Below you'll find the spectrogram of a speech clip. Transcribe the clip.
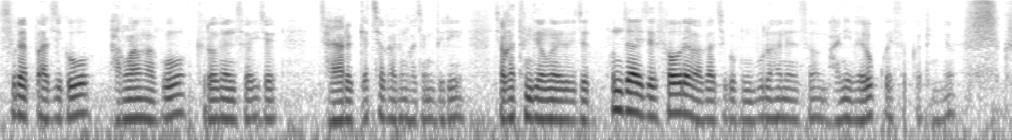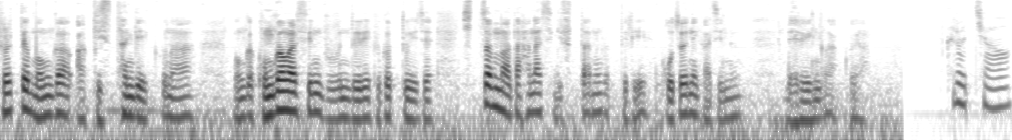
술에 빠지고 방황하고 그러면서 이제 자아를 깨쳐가는 과정들이 저 같은 경우에도 이제 혼자 이제 서울에 와가지고 공부를 하면서 많이 외롭고 했었거든요. 그럴 때 뭔가 아 비슷한 게 있구나. 뭔가 공감할 수 있는 부분들이 그것도 이제 시점마다 하나씩 있었다는 것들이 고전이 가지는 매력인 것 같고요. 그렇죠.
